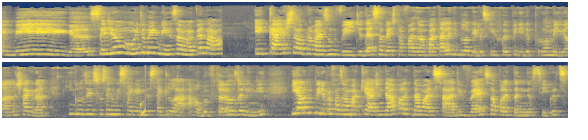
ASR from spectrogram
Oi, amigas! Sejam muito bem-vindos ao meu canal. E cá estou para mais um vídeo, dessa vez para fazer uma batalha de blogueiras que foi pedida por uma amiga lá no Instagram. Inclusive, se você não me segue ainda, segue lá, arroba Vitória Rosaline. E ela me pediu para fazer uma maquiagem da paleta da Mari Sade versus a paleta da Nina Secrets.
